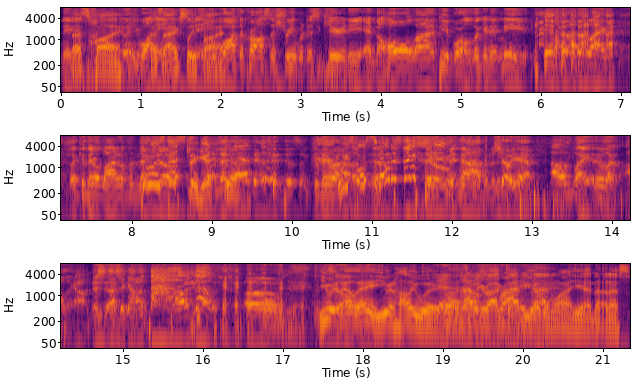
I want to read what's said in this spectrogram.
nigga, That's fine. I- he wa- That's he- actually he fine. walked across the street with the security, and the whole line of people are looking at me like because they were lining up for the next Who is show. this nigga? yeah, because they were. We supposed to know this nigga? They were getting out after the show. Yeah, I was like, they were like, I was like, oh, this shit, I should got a I don't know. Um, You in LA, you in Hollywood. Yeah, that Tony Rock dap Friday you up in line. Yeah, no, that's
